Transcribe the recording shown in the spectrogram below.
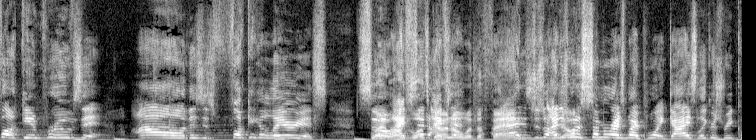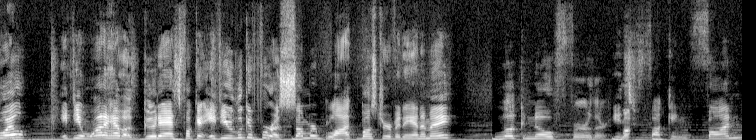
fucking proves it. Oh, this is fucking hilarious. So Wait, what's- I said, what's I going said- on with the fans? I just, I just want to summarize my point, guys. Licorice Recoil. If you want to have a good ass fucking, if you're looking for a summer blockbuster of an anime, look no further. It's fucking fun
